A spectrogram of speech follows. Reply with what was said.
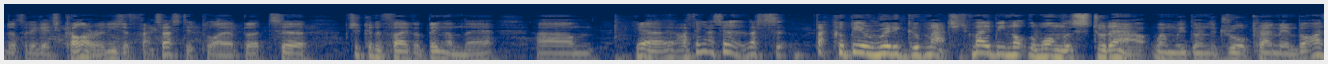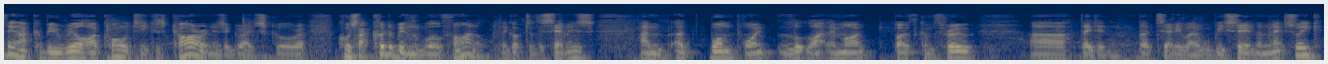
Nothing against Kyren, he's a fantastic player, but uh, I'm just going to favour Bingham there. Um, yeah, I think that's, a, that's a, that could be a really good match. It's maybe not the one that stood out when we when the draw came in, but I think that could be real high quality because Kyren is a great scorer. Of course, that could have been the world final. They got to the semis, and at one point looked like they might both come through. Uh, they didn't, but anyway, we'll be seeing them next week.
